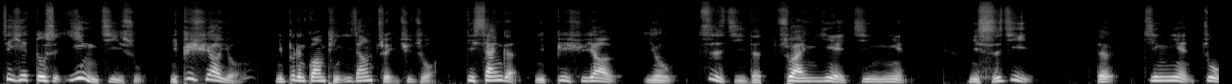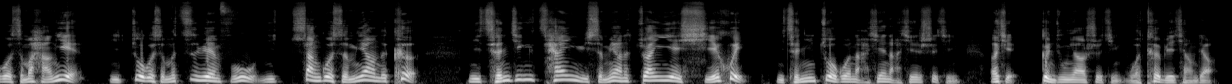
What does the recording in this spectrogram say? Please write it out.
这些都是硬技术，你必须要有，你不能光凭一张嘴去做。第三个，你必须要有自己的专业经验。你实际的经验，做过什么行业？你做过什么志愿服务？你上过什么样的课？你曾经参与什么样的专业协会？你曾经做过哪些哪些事情？而且更重要的事情，我特别强调，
